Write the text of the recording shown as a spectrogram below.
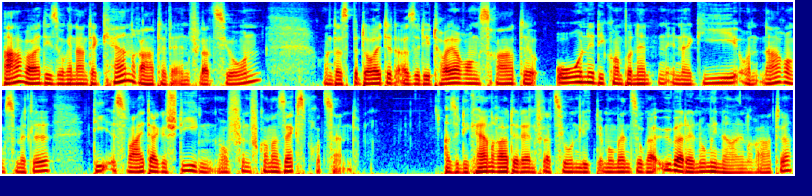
Aber die sogenannte Kernrate der Inflation und das bedeutet also die Teuerungsrate ohne die Komponenten Energie und Nahrungsmittel, die ist weiter gestiegen auf 5,6 Prozent. Also die Kernrate der Inflation liegt im Moment sogar über der nominalen Rate.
